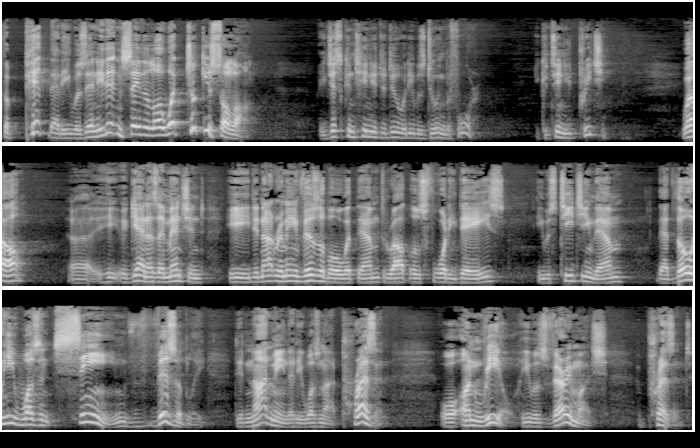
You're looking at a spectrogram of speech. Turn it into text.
the pit that he was in, he didn't say to the Lord, What took you so long? He just continued to do what he was doing before. He continued preaching. Well, uh, he, again, as I mentioned, he did not remain visible with them throughout those 40 days. He was teaching them that though he wasn't seen visibly, did not mean that he was not present or unreal. He was very much present.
